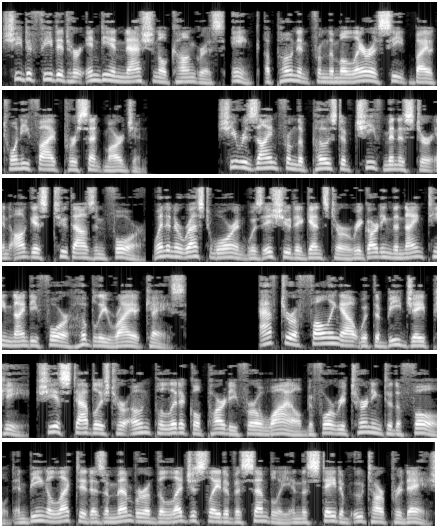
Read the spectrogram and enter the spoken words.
She defeated her Indian National Congress Inc. opponent from the Malehra seat by a 25% margin. She resigned from the post of Chief Minister in August 2004, when an arrest warrant was issued against her regarding the 1994 Hubli riot case. After a falling out with the BJP, she established her own political party for a while before returning to the fold and being elected as a member of the Legislative Assembly in the state of Uttar Pradesh.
